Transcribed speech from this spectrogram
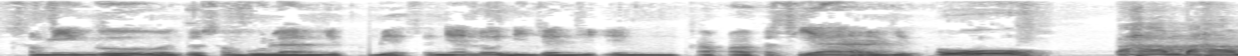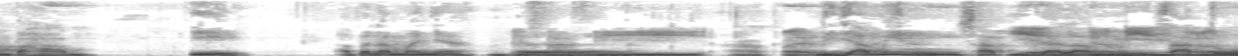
seminggu atau sebulan gitu. Biasanya lo dijanjiin kapal pesiar gitu. Oh, paham, paham, paham. Iya, apa namanya? Investasi Eh, apa? ya? dijamin saat Iya, dalam dijamin satu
